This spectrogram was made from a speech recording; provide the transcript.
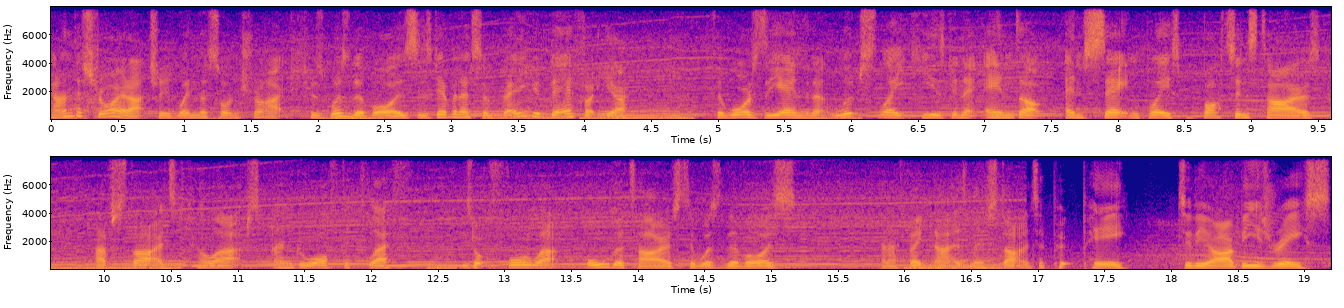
Can Destroyer actually win this on track? Because Wizard of Oz has given us a very good effort here towards the end, and it looks like he is going to end up in second place. Button's tyres have started to collapse and go off the cliff. He's got four lap older tyres to Wizard of Oz, and I think that is now starting to put pay to the RB's race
